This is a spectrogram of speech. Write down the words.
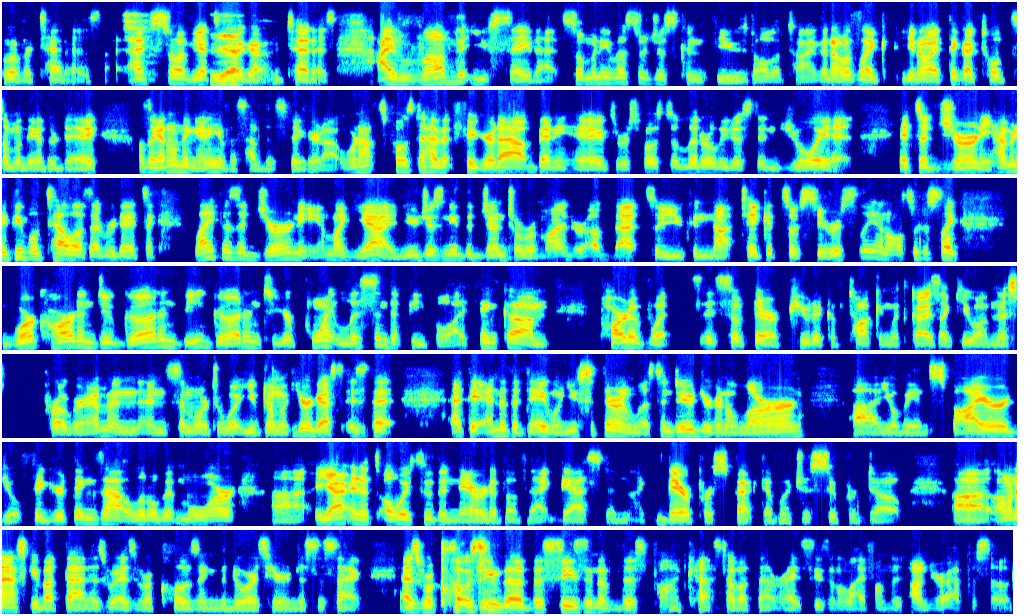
whoever Ted is. I still have yet to yeah. figure out who Ted is. I love that you say that. So many of us are just confused all the time. And I was like, you know, I think I told someone the other day, I was like, I don't think any of us have this figured out. We're not supposed to have it figured out, Benny Higgs. We're supposed to literally just enjoy it. It's a journey. How many people tell us every day, it's like, life is a journey? I'm like, yeah, you just need the gentle reminder of that so you can not take it so seriously. And also just like work hard and do good and be good. And to your point, listen to people. I think, um, part of what is so therapeutic of talking with guys like you on this program and and similar to what you've done with your guests is that at the end of the day when you sit there and listen dude you're going to learn uh, you'll be inspired you'll figure things out a little bit more uh, yeah and it's always through the narrative of that guest and like their perspective which is super dope. Uh, i want to ask you about that as, as we're closing the doors here in just a sec. As we're closing the the season of this podcast how about that right? Season of life on the on your episode.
